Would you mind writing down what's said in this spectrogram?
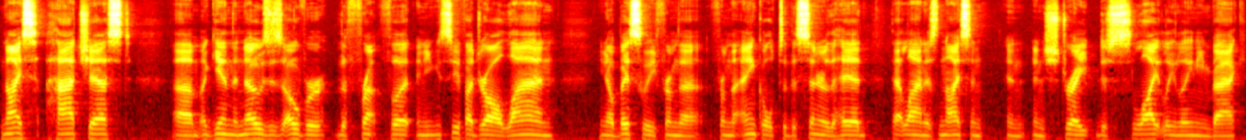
Nice high chest, Um, again, the nose is over the front foot, and you can see if I draw a line, you know, basically from the from the ankle to the center of the head, that line is nice and, and, and straight, just slightly leaning back,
